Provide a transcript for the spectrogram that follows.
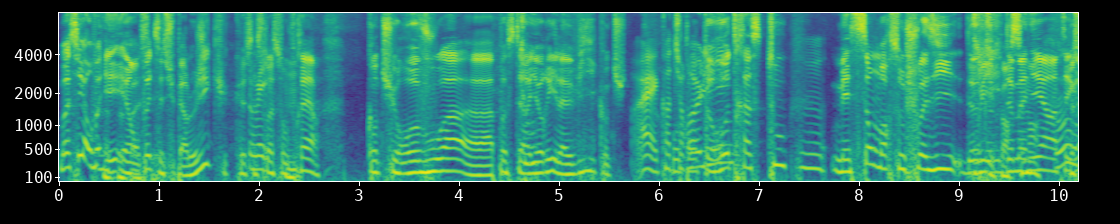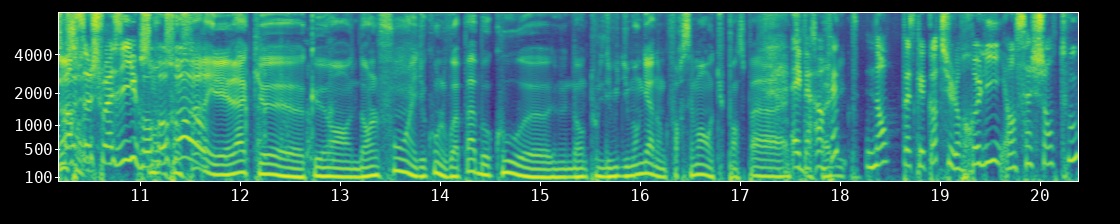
Bah si, en fait, et, en fait, c'est super logique que ce Oui. soit son Mm. frère. Quand tu revois euh, a posteriori la vie, quand tu Ouais, quand tu on te- relis. te retrace tout, Mm. mais sans morceau choisi de, Oui, de manière Oh, intégrale. morceau choisi. oh, Son, oh, son oh. frère, il est là que, que en- dans le fond, et du coup, on le voit pas beaucoup euh, dans tout le début du manga, donc forcément, tu penses pas. tu Eh ben, penses en fait, lui, non, parce que quand tu le relis en sachant tout,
